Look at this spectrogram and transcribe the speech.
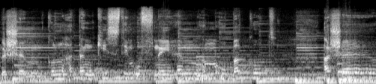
בשם כל הטנקיסטים ופניהם המאובקות, אשר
